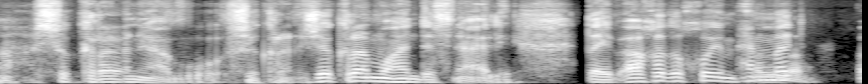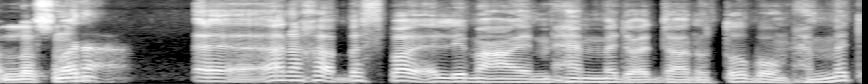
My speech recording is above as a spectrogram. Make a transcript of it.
آه شكرا يا أبو شكرا شكرا مهندسنا علي. طيب أخذ أخوي محمد. الله خلصنا آه، أنا خ... بس اللي معاي محمد وعدنان الطوبه ومحمد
